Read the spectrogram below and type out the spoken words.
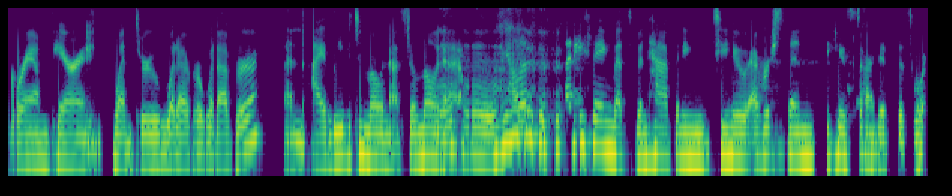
grandparent went through whatever, whatever. And I leave it to Mona. So, Mona, mm-hmm. tell us anything that's been happening to you ever since you started this work.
